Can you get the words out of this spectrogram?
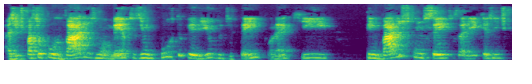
a gente passou por vários momentos em um curto período de tempo, né, que tem vários conceitos ali que a gente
